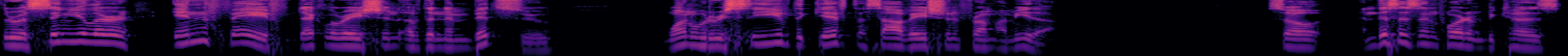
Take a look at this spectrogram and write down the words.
through a singular in faith declaration of the Nembutsu, one would receive the gift of salvation from Amida. So, and this is important because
